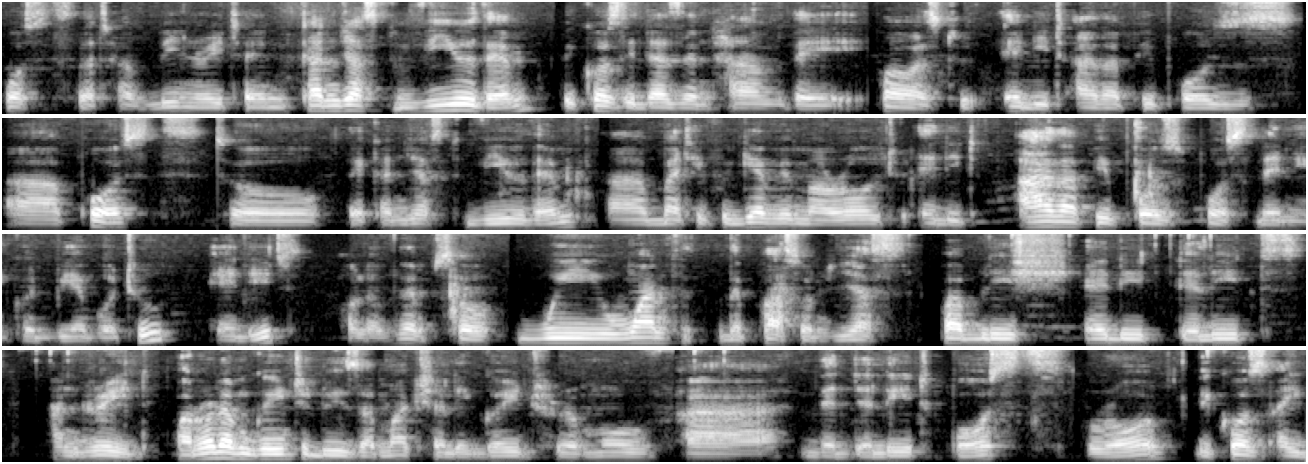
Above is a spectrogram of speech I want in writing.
posts that have been written, can just view them because he doesn't have the powers to edit other people's uh, posts, so they can just view them. Uh, but if we gave him a role to edit other people's posts, then he could be able to edit all of them. So we want the person to just publish, edit, delete, and read. But what I'm going to do is I'm actually going to remove uh, the delete posts role because I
